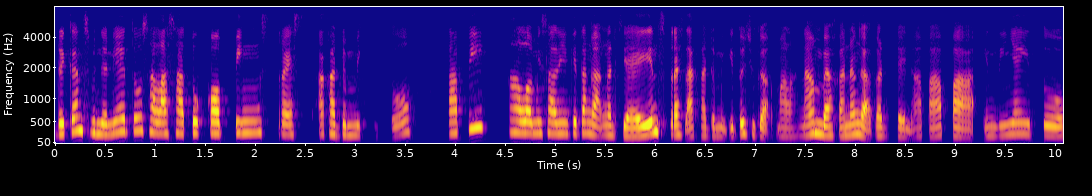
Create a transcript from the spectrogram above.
break kan sebenarnya itu salah satu coping stress akademik itu. Tapi kalau misalnya kita nggak ngerjain stres akademik itu juga malah nambah karena nggak kerjain apa-apa. Intinya itu.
